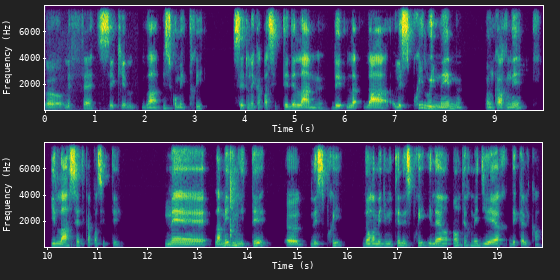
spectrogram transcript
euh, le fait, c'est que la psychométrie, c'est une capacité de l'âme, de l'esprit lui-même incarné, il a cette capacité. Mais la médiumnité, euh, l'esprit dans la médiumnité, l'esprit, il est un intermédiaire de quelqu'un.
